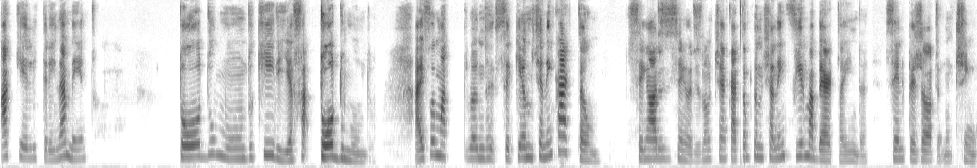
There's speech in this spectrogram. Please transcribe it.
aquele treinamento. Todo mundo queria, todo mundo. Aí foi uma. Eu não tinha nem cartão, senhoras e senhores, não tinha cartão porque não tinha nem firma aberta ainda. CNPJ não tinha.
